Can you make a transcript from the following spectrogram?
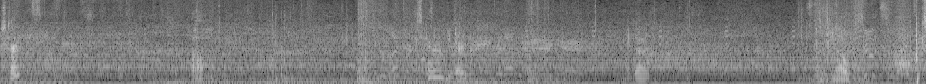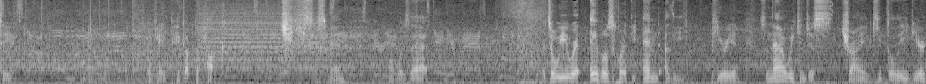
Skirt. Oh. Skirt. Dirt. Oh my god. No. Pick safe. Okay, pick up the puck. Jesus, man. What was that? So we were able to score at the end of the period. So now we can just try and keep the lead here.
